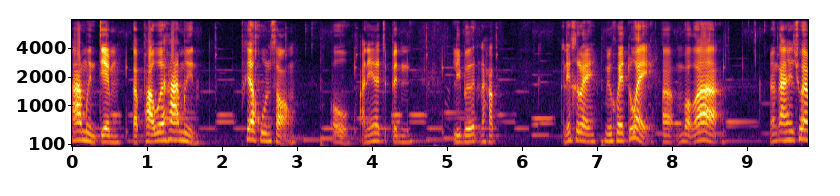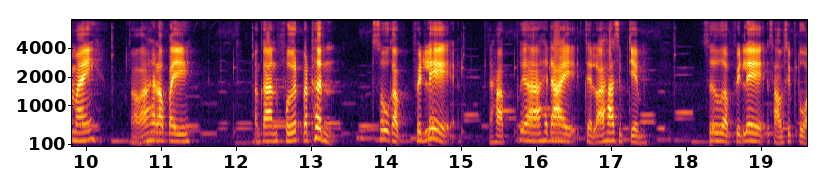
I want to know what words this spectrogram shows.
ห้าหมื่นเจมกับ power ห้าหมื่นเพื่อคูณสองโอ้อันนี้เราจะเป็นรีเบิร์นะครับ อันนี้คืออะไร มีเควสด้วยเออบอกว่าต้องการให้ช่วยไหมบอกว่าให้เราไปทำการเฟิร์สแบัตเทิลสู้กับเฟลเล่นะครับ เพื่อให้ได้ 750 เจมสู้กับฟิลเล่30 ตัว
